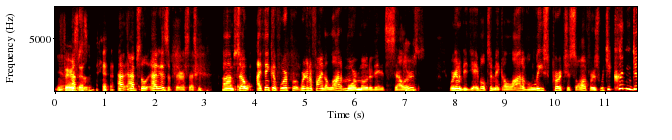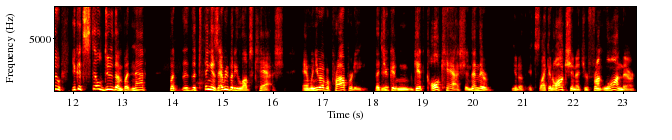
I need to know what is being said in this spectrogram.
Yeah, fair absolute- assessment? Absolutely, that is a fair assessment. Um, so I think if we're, we're gonna find a lot of more motivated sellers. We're gonna be able to make a lot of lease purchase offers, which you couldn't do. You could still do them, but not, but the, the thing is, everybody loves cash. And when you have a property that you can get all cash and then they're, you know, it's like an auction at your front lawn there.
